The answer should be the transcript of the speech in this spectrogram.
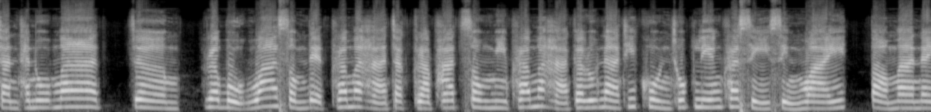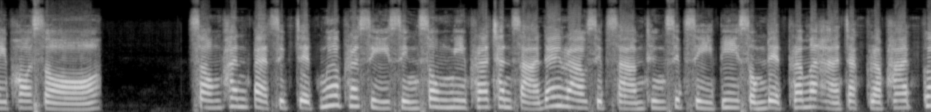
จันทนุมาตร เจิม ระบุว่าสมเด็จพระมหาจักรพรรดิทรงมีพระมหากรุณาธิคุณชุบเลี้ยงพระศรีสินไว้ ต่อมาในพศ 2087 เมื่อพระศรีสินทรงมีพระชันษาได้ราว 13-14 ปีสมเด็จพระมหาจักรพรรดิก็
